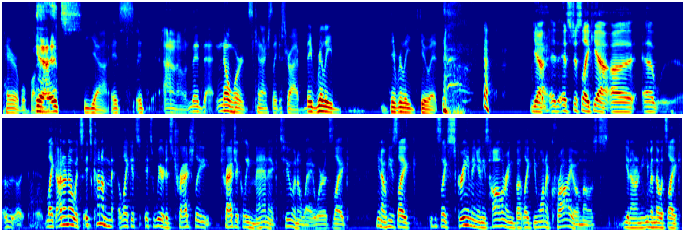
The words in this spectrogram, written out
terrible fucking. Yeah, it's yeah, it's it. I don't know. They, that- no words can actually describe. They really, they really do it. Yeah, it, it's just like yeah, uh, uh, uh, like I don't know. It's it's kind of ma- like it's it's weird. It's tragically tragically manic too in a way where it's like, you know, he's like he's like screaming and he's hollering, but like you want to cry almost. You know what I mean? Even though it's like,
